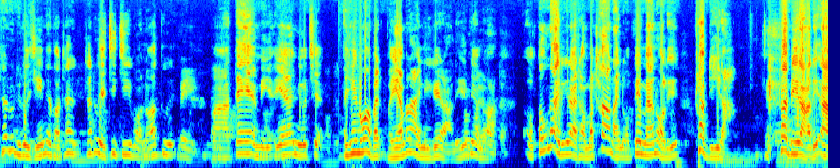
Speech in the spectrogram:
ထက်တို့ဒီလိုရင်းနေတော့ထက်ထက်တို့ရဲ့ជីជីပေါ့နော်သူမေဟာတဲအမေအရန်အမျိုးချစ်အရင်တော့ဗဗယံပရိုင်နေခဲ့တာလေပြမလား ဟို၃နိုင်၄နိုင်ထားမထနိုင်တော့ပင်မန်းတော့လေထွက်ပြေးတာထွက်ပြေးတာလေအာ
